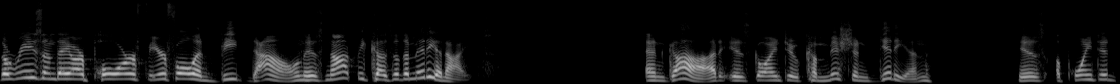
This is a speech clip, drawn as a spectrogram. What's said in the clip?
the reason they are poor, fearful, and beat down is not because of the Midianites. And God is going to commission Gideon, his appointed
